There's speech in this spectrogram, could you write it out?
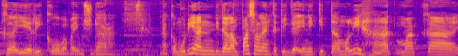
ke Yeriko Bapak Ibu Saudara. Nah, kemudian di dalam pasal yang ketiga ini kita melihat maka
